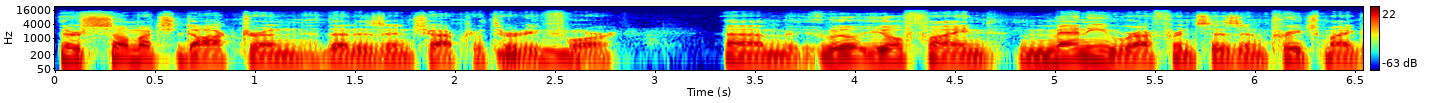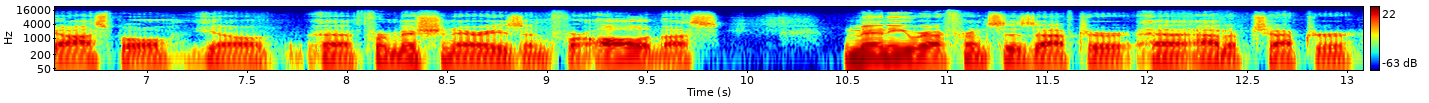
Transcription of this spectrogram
there's so much doctrine that is in chapter mm-hmm. 34. Mm-hmm. Um, we'll, you'll find many references in Preach My Gospel, you know, uh, for missionaries and for all of us, many references after uh, out of chapter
